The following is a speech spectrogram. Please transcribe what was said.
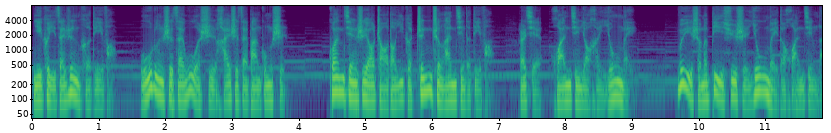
你可以在任何地方，无论是在卧室还是在办公室，关键是要找到一个真正安静的地方，而且环境要很优美。为什么必须是优美的环境呢？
